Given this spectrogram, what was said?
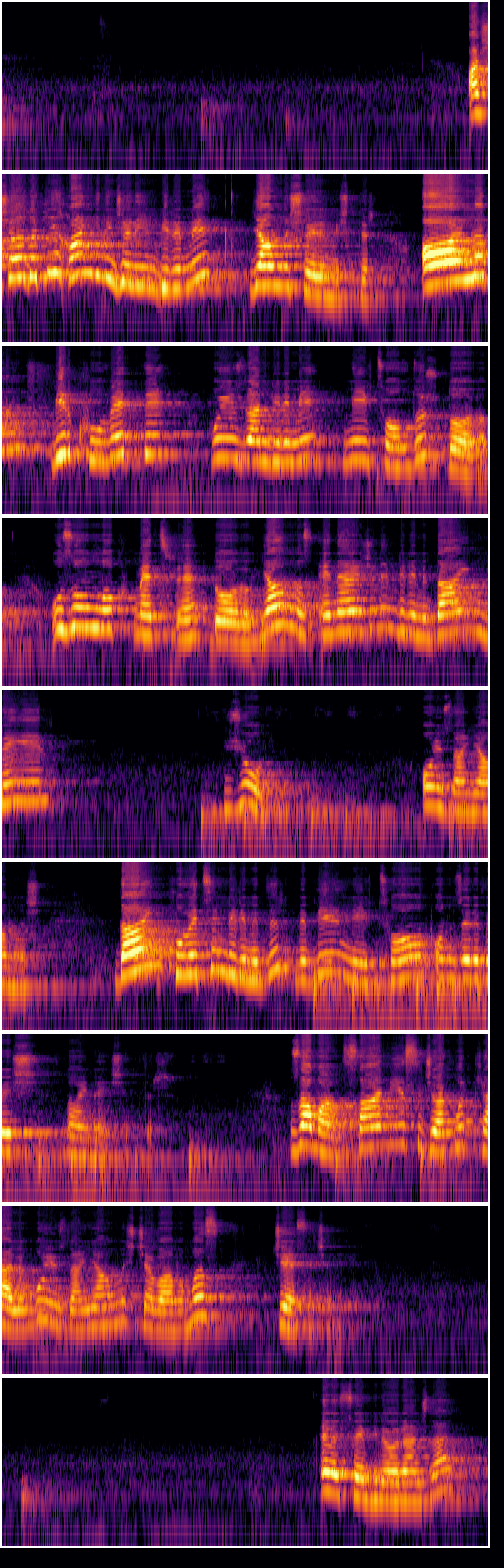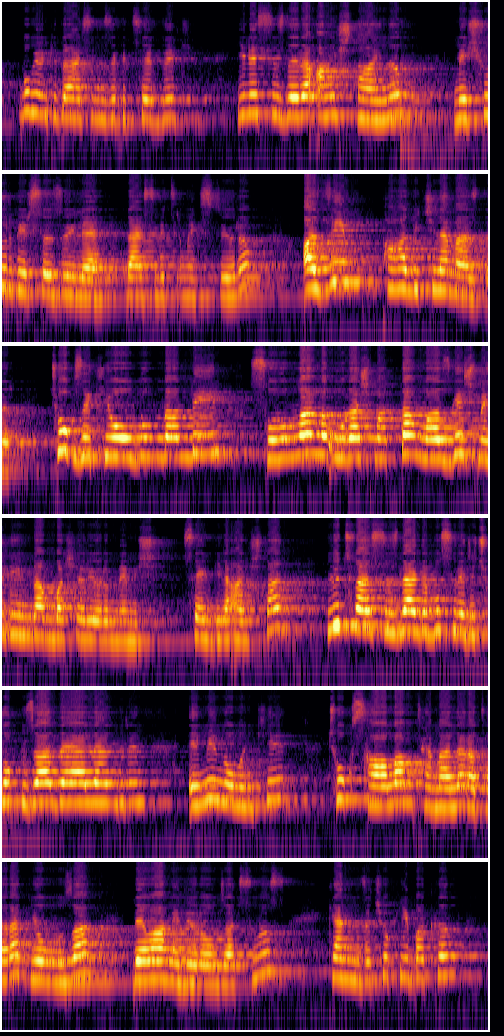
Aşağıdaki hangi niceliğin birimi yanlış verilmiştir? Ağırlık bir kuvvetti. Bu yüzden birimi Newton'dur. Doğru. Uzunluk metre. Doğru. Yalnız enerjinin birimi daim değil. Joule. O yüzden yanlış. Daim kuvvetin birimidir ve 1 Newton 10 üzeri 5 Daim'e eşittir. Zaman, saniye, sıcaklık, Kelvin. Bu yüzden yanlış cevabımız C seçeneği. Evet sevgili öğrenciler, bugünkü dersimizi bitirdik. Yine sizlere Einstein'ın meşhur bir sözüyle dersi bitirmek istiyorum. Azim paha biçilemezdir. Çok zeki olduğumdan değil, sorunlarla uğraşmaktan vazgeçmediğimden başarıyorum demiş sevgili Einstein. Lütfen sizler de bu süreci çok güzel değerlendirin. Emin olun ki çok sağlam temeller atarak yolunuza devam ediyor olacaksınız. Kendinize çok iyi bakın.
